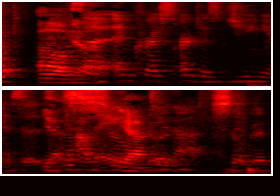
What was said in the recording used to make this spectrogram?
Yep. Um, Elsa Yeah. and Chris are just geniuses. Yes. how they Yeah. do that. So good.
